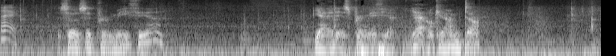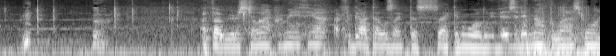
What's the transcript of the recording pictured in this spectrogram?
Hey, So is it Promethea? Yeah, it is Promethea. Yeah, okay, I'm done. I thought we were still at Promethea. I forgot that was like the second world we visited, not the last one.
